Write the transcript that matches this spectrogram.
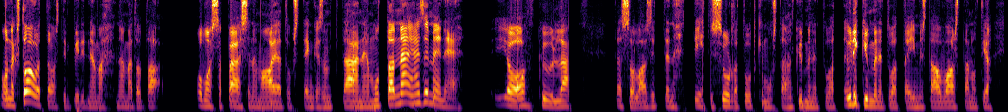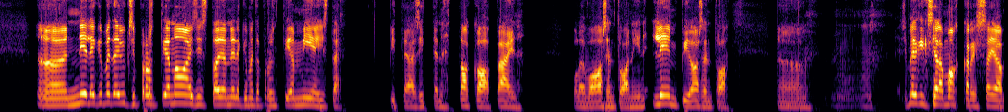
onneksi toivottavasti pidin nämä, nämä tota, omassa päässä nämä ajatukset, enkä sano tätä ääneen, mutta näinhän se menee. Joo, kyllä. Tässä ollaan sitten tehty suurta tutkimusta, 10 000, yli 10 000 ihmistä on vastannut ja ö, 41 prosenttia naisista ja 40 prosenttia miehistä pitää sitten takapäin olevaa asentoa, niin lempiasentoa esimerkiksi siellä makkarissa ja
